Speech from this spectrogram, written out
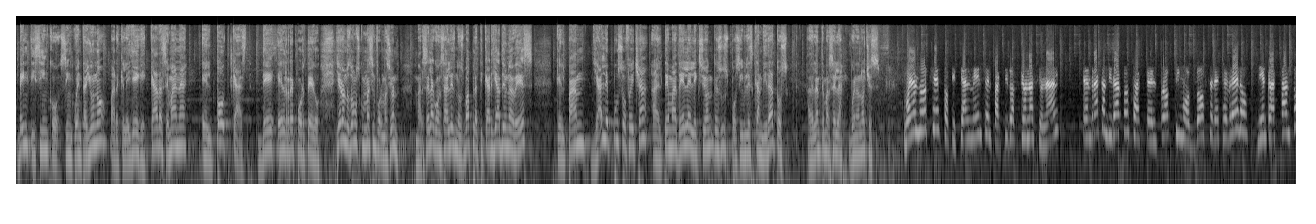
2551 para que le llegue cada semana el podcast de El Reportero. Y ahora nos vamos con más información. Marcela González nos va a platicar ya de una vez que el PAN ya le puso fecha al tema de la elección de sus posibles candidatos. Adelante Marcela, buenas noches. Buenas noches. Oficialmente el Partido Acción Nacional tendrá candidatos hasta el próximo 12 de febrero. Mientras tanto,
